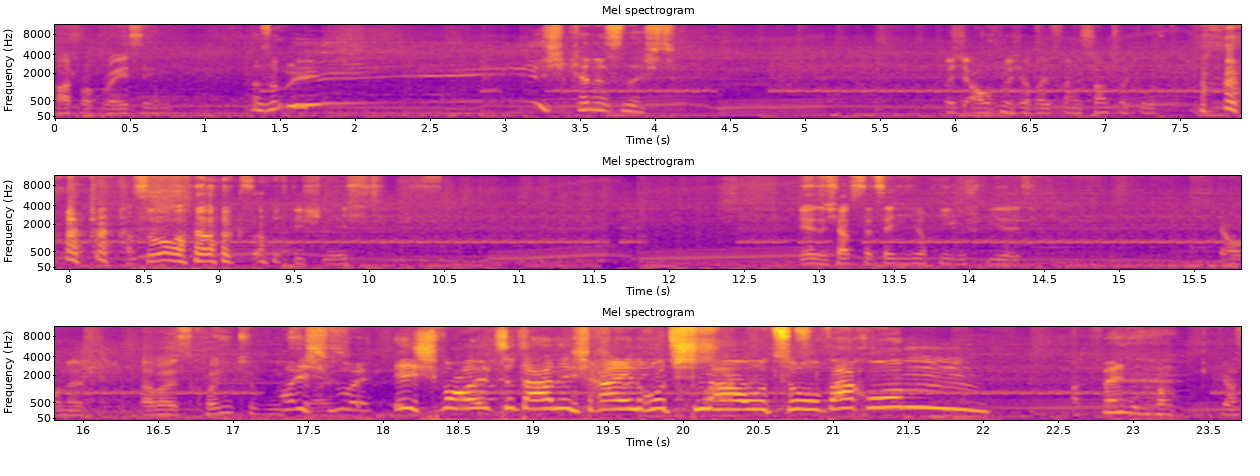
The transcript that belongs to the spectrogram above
Hard Rock Racing. Also, Ich kenne es nicht. Ich auch nicht, aber ich fand den Soundtrack gut. Achso, ist auch nicht schlecht. Ja, also ich habe es tatsächlich noch nie gespielt. Ich auch nicht. Aber es könnte gut Oh, ich, sein. ich wollte da nicht reinrutschen, Auto. Warum? Ach, Wenn- komm, Gas.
